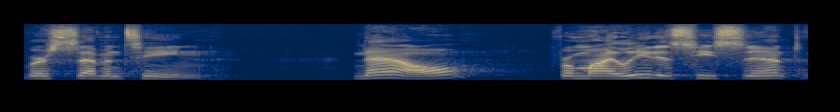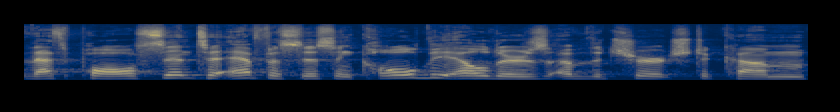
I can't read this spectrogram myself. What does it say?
Verse 17 Now, from Miletus he sent, that's Paul, sent to Ephesus and called the elders of the church to come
